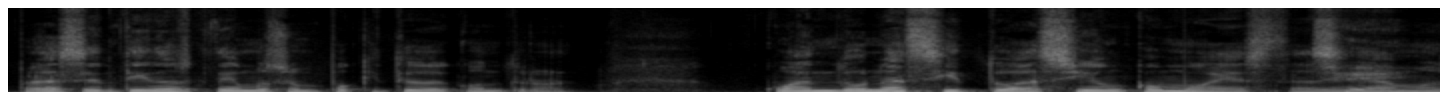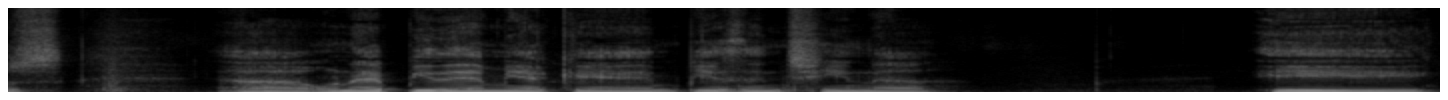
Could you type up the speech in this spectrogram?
para sentirnos que tenemos un poquito de control. Cuando una situación como esta, Sí. digamos, ah, una epidemia que empieza en China y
